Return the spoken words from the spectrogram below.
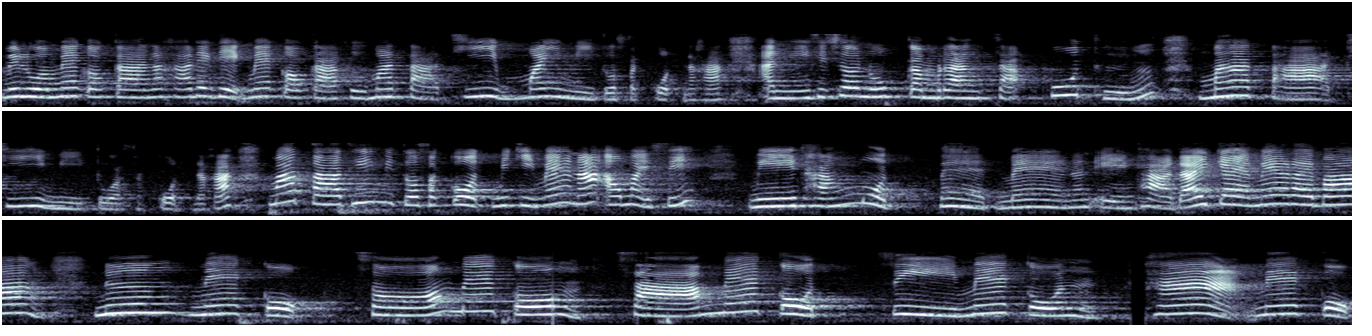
ไม่รวมแม่กอกานะคะ เด็กๆ แม่กอกาคือมาตราที่ไม่มีตัวสะกดนะคะ อันนี้ทิเชอร์นุกกำลังจะพูดถึงมาตราที่มีตัวสะกดนะคะ มาตราที่มีตัวสะกดมีกี่แม่นะ เอาใหม่สิ มีทั้งหมด8 แม่นั่นเองค่ะ ได้แก่แม่อะไรบ้าง 1. แม่กบ 2. แม่กง 3. แม่กด 4. แม่กล 5. แม่กบ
